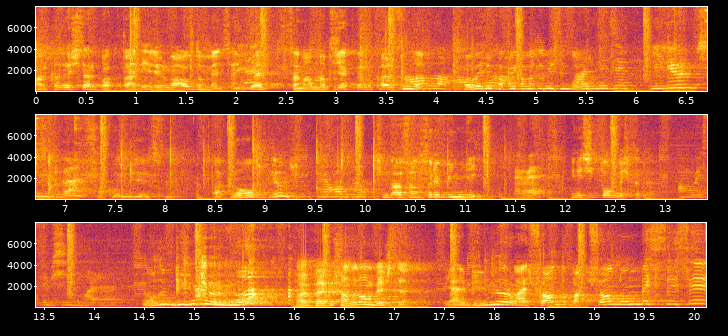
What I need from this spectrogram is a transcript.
Arkadaşlar battaniyelerimi aldım ben. Sen gel. Sana anlatacaklarım karşısında. Allah Babacığım Allah. kapıyı kapatabilirsin baba. Anneciğim geliyorum şimdi ben. Şok olacaksın. Bak ne oldu biliyor musun? Ne oldu? Şimdi asansöre bindik. Evet. Yine çıktı 15 kata. 15'te bir şeyim var yani. Oğlum bilmiyorum lan. Abi belki şu anda da 15'te. Yani bilmiyorum. Yani şu anda bak şu anda 15 ise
